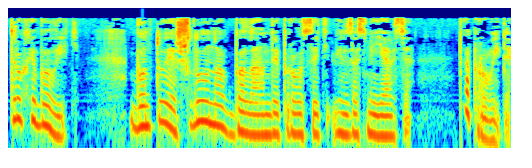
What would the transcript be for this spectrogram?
Трохи болить. Бунтує шлунок, баланди просить, він засміявся, та пройде.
